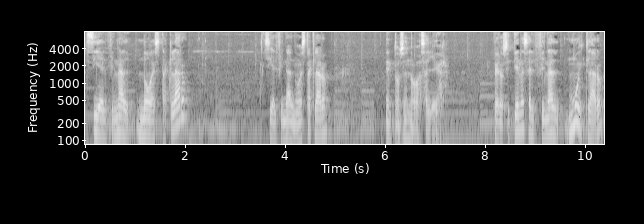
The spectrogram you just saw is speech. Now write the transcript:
Si el final no está claro, si el final no está claro, entonces no vas a llegar. Pero si tienes el final muy claro,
